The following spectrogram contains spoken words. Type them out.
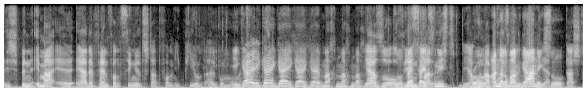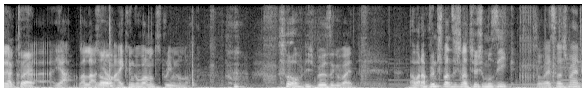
ich bin immer äh, eher der Fan von Singles statt von EP und Album. momentan. egal, egal, egal, egal, egal. Machen, machen, machen. Ja, so, auf jeden besser Fall. als nichts, Ja, Bro. 100%. Andere machen gar nichts ja, so. Das stimmt. Aktuell. Äh, ja, voilà. So. Die haben Icon gewonnen und streamen nur noch. so hoffentlich böse gemeint. Aber da wünscht man sich natürlich Musik. So, weißt du, was ich meine?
